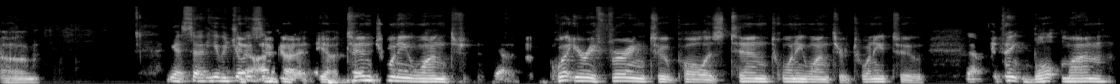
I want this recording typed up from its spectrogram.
Um, yeah, so he rejoices. Yeah, I got it. Yeah, 1021. Yeah. What you're referring to, Paul, is 1021 through 22. Yeah. I think Bultmann,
